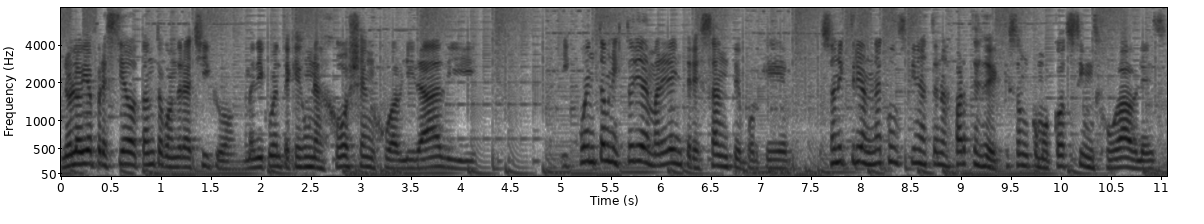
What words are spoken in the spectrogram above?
no lo había apreciado tanto cuando era chico. Me di cuenta que es una joya en jugabilidad y, y cuenta una historia de manera interesante porque Sonic 3 and Knuckles tiene hasta unas partes de que son como cutscenes jugables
